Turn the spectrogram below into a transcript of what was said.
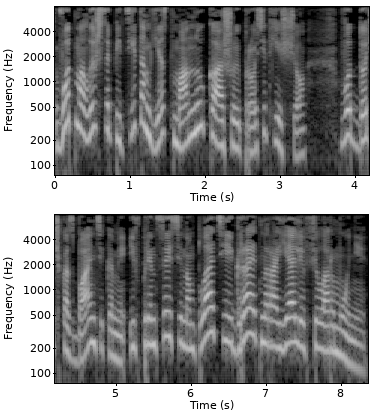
Вот малыш с аппетитом ест манную кашу и просит еще. Вот дочка с бантиками и в принцессином платье играет на рояле в филармонии.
